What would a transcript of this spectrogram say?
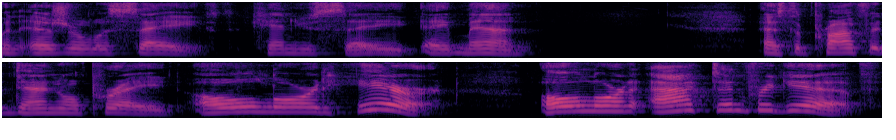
when Israel is saved. Can you say amen? As the prophet Daniel prayed, O Lord, hear. O Lord, act and forgive.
